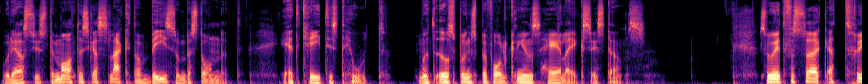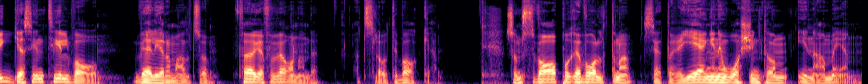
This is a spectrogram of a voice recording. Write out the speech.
och deras systematiska slakt av bisonbeståndet är ett kritiskt hot mot ursprungsbefolkningens hela existens. Så i ett försök att trygga sin tillvaro väljer de alltså, föga förvånande, att slå tillbaka. Som svar på revolterna sätter regeringen i Washington in armén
